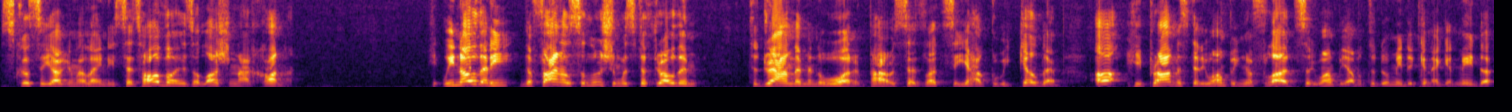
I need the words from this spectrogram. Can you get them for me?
Skusa Yagan Alein, he says, Hava is a Lashon Achana. We know that he, the final solution was to throw them, to drown them in the water. Paro says, let's see, how can we kill them? Oh, he promised that he won't bring a flood, so he won't be able to do Mida Keneged Mida.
